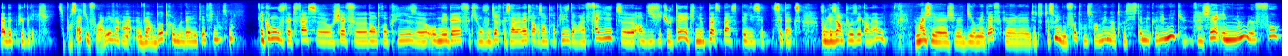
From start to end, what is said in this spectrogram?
la dette publique. C'est pour ça qu'il faut aller vers, vers d'autres modalités de financement. Et comment vous faites face euh, aux chefs euh, d'entreprise, euh, aux MEDEF, qui vont vous dire que ça va mettre leurs entreprises dans la faillite, en difficulté, et qui ne peuvent pas se payer ces, taxes? Vous les imposez quand même? Moi, je, je, dis aux MEDEF que de toute façon, il nous faut transformer notre système économique. Enfin, je veux dire, il nous le faut.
